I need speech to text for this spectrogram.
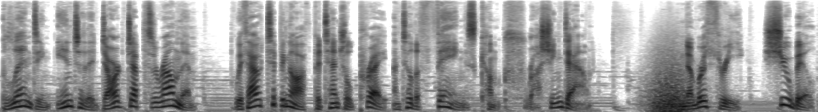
blending into the dark depths around them without tipping off potential prey until the fangs come crushing down. Number 3. Shoebill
